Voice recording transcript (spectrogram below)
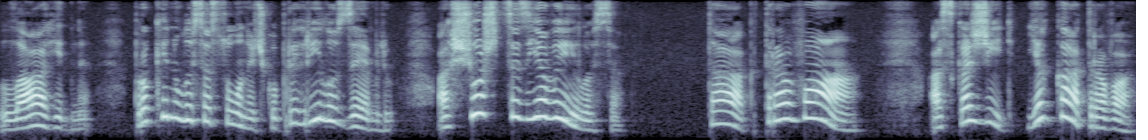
лагідне. Прокинулося сонечко, пригріло землю. А що ж це з'явилося? Так, трава. А скажіть, яка трава?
